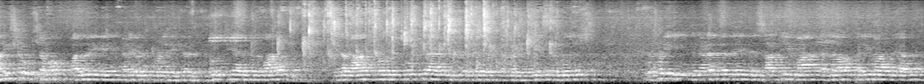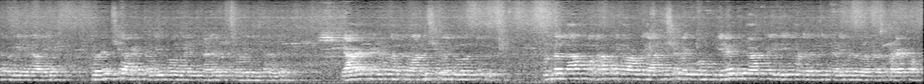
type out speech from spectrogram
அனுஷ உற்சவம் மதுரையிலே நடைபெற்றுக் கொண்டிருக்கிறது. நூற்றி அறுபது மாதம். இந்த மாதத்தோடு பூர்த்தியாக இருக்கிறது நம்மை நினைக்கிற எப்படி இது நடந்தது இது சாத்தியமா? எல்லா பரிவாருடைய அபிப்பிராயினாலே தொடர்ச்சியாக இந்த நடைபெற்று கொண்டிருக்கிறது வியாழக்கிழமை மற்றும் அனுஷ வைபவத்தில் முன்னெல்லாம் மகாபரிவாருடைய அனுஷ வைபவம் இரண்டு நாட்கள் இதே மண்டலத்தில் நடைபெறுவது வழக்கம்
